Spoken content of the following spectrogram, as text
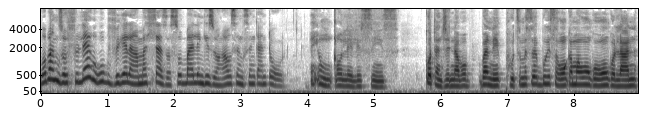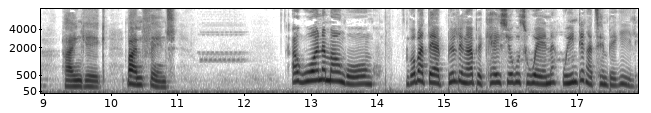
ngoba ngizohluleka ukukuvikela ngamahlaza sobale ngizwe ngawo sengisenkantolo. eyi ungixolele sisi kodwa nje nabo banephutha mase bebuyisa wonke amawongo wongo lana. Hayi ngeke. Banife nje Akuwona mawongowongo ngoba they are building up a case yokuthi wena uyinto engathembekile.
